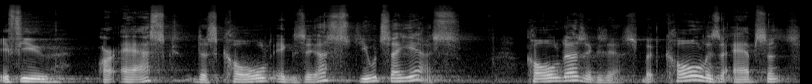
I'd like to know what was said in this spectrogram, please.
If you are asked, does cold exist? You would say yes. Cold does exist, but cold is the absence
